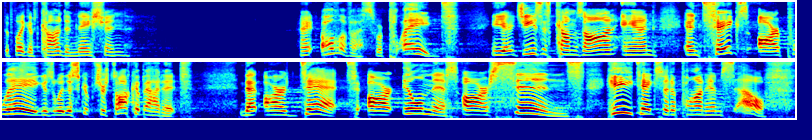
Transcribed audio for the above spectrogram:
the plague of condemnation. Right? All of us were plagued. And yet Jesus comes on and, and takes our plague, is the way the scriptures talk about it that our debt, our illness, our sins, He takes it upon Himself.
